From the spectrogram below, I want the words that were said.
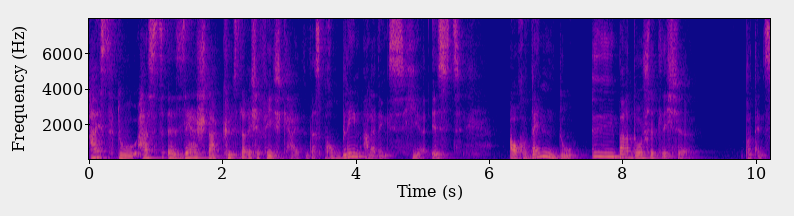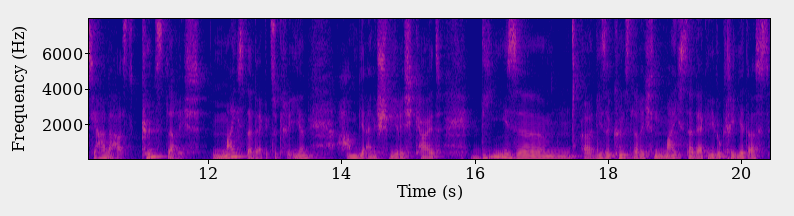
heißt, du hast äh, sehr stark künstlerische Fähigkeiten. Das Problem allerdings hier ist, auch wenn du überdurchschnittliche Potenziale hast, künstlerisch Meisterwerke zu kreieren, haben wir eine Schwierigkeit, diese, äh, diese künstlerischen Meisterwerke, die du kreiert hast,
